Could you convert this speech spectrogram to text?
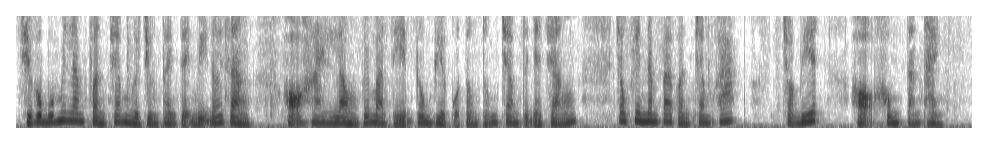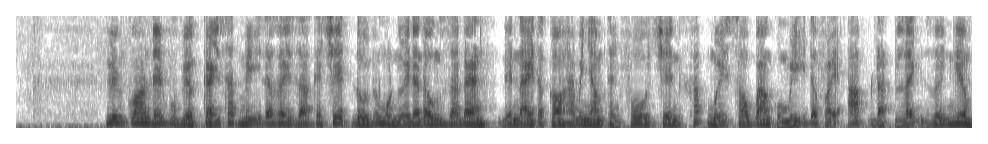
Chỉ có 45% người trưởng thành tại Mỹ nói rằng họ hài lòng với màn thể hiện công việc của Tổng thống Trump tại Nhà Trắng, trong khi 53% khác cho biết họ không tán thành. Liên quan đến vụ việc cảnh sát Mỹ đã gây ra cái chết đối với một người đàn ông da đen, đến nay đã có 25 thành phố trên khắp 16 bang của Mỹ đã phải áp đặt lệnh giới nghiêm,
